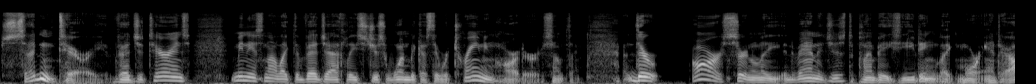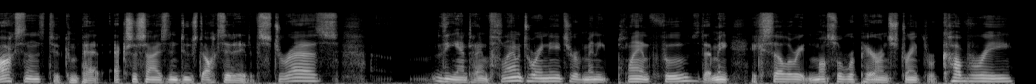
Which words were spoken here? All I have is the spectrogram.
sedentary vegetarians, meaning it's not like the veg athletes just won because they were training harder or something. There are certainly advantages to plant-based eating, like more antioxidants to combat exercise-induced oxidative stress, the anti-inflammatory nature of many plant foods that may accelerate muscle repair and strength recovery,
